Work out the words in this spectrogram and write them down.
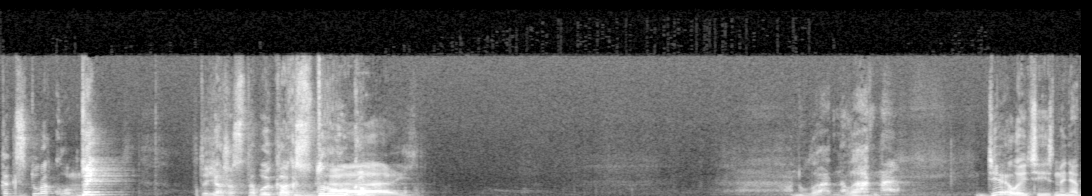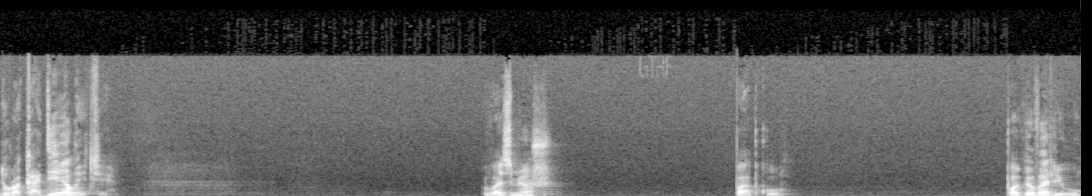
Как с дураком. Да, да я же с тобой как с другом. Ай. Ну ладно, ладно. Делайте из меня дурака, делайте. Возьмешь папку? Поговорю.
